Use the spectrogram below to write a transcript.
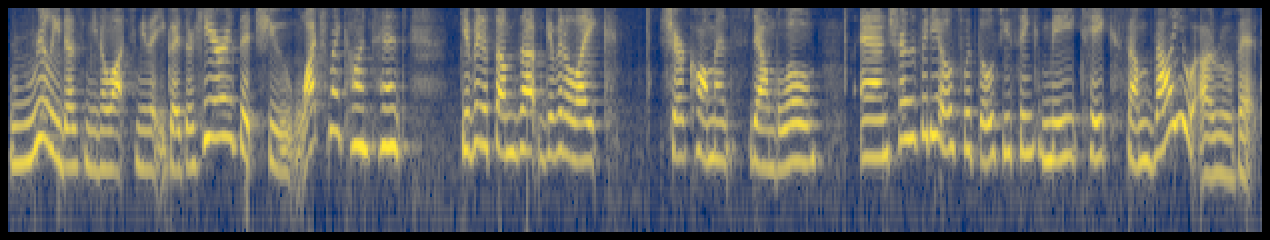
Really does mean a lot to me that you guys are here, that you watch my content, give it a thumbs up, give it a like, share comments down below, and share the videos with those you think may take some value out of it.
